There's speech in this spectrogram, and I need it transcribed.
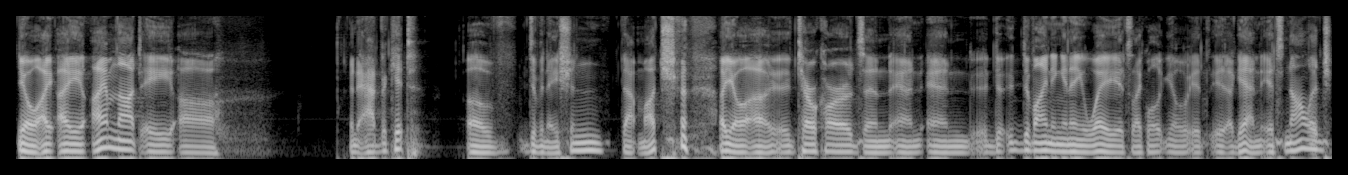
you know, I I, I am not a uh, an advocate of divination that much. you know, uh, tarot cards and and and d- divining in any way. It's like, well, you know, it, it, again, it's knowledge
